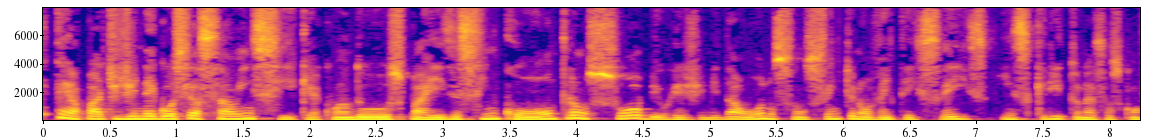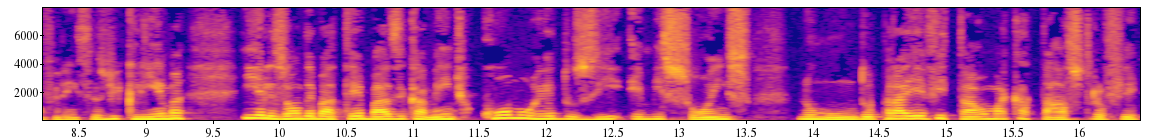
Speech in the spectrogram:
e tem a parte de negociação em si, que é quando os países se encontram sob o regime da ONU, são 196 inscritos nessas conferências de clima, e eles vão debater basicamente como reduzir emissões no mundo para evitar uma catástrofe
